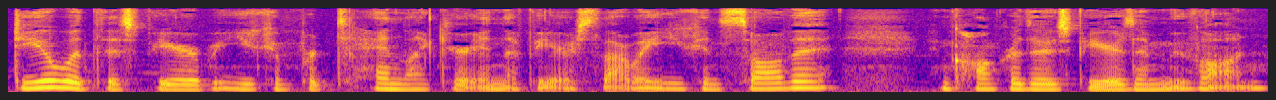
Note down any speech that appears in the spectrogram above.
deal with this fear, but you can pretend like you're in the fear, so that way you can solve it and conquer those fears and move on.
